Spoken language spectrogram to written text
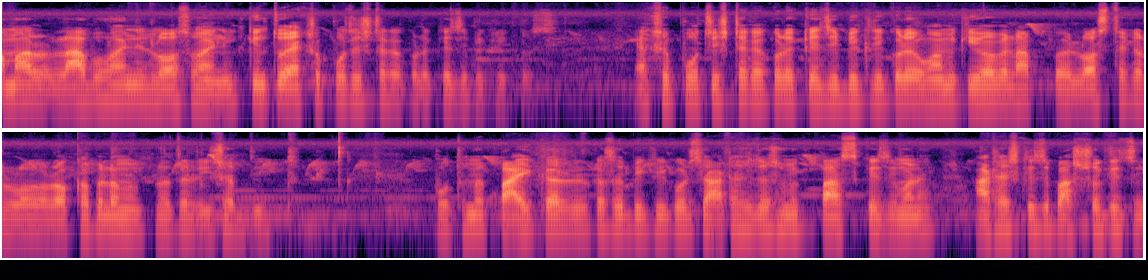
আমার লাভ হয়নি লস হয়নি, কিন্তু একশো পঁচিশ টাকা করে কেজি বিক্রি করছি। একশো পঁচিশ টাকা করে কেজি বিক্রি করে ও আমি কীভাবে লাভ লস থেকে রক্ষা পেলাম আপনাদের হিসাব দিই প্রথমে পাইকারের কাছে বিক্রি করছি আঠাশ দশমিক পাঁচ কেজি মানে আঠাশ কেজি পাঁচশো কেজি,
